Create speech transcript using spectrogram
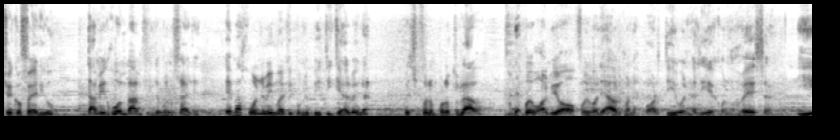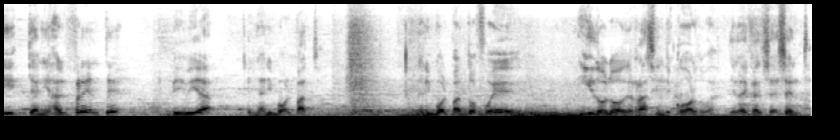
Chueco Feriu también jugó en Banfield de Buenos Aires. Es más, jugó en el mismo equipo que Pitique Alvela, pero se fueron por otro lado. Después volvió, fue goleador con Sportivo en la liga con los Besa. Y tenías al frente, vivía el Ñarín Volpato. Ñarín fue ídolo de Racing de Córdoba de la década del 60.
